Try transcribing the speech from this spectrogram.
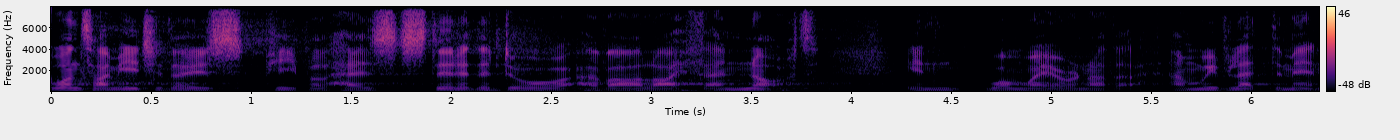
one time, each of those people has stood at the door of our life and knocked in one way or another, and we've let them in.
